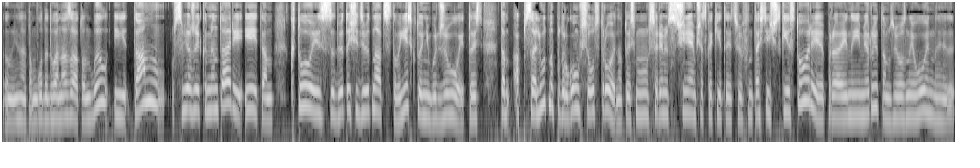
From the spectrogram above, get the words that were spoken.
не знаю, там, года два назад он был, и там свежие комментарии, эй, там, кто из 2019-го, есть кто-нибудь живой? То есть там абсолютно по-другому все устроено. То есть мы все время сочиняем сейчас какие-то эти фантастические истории про иные миры, там, Звездные войны,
